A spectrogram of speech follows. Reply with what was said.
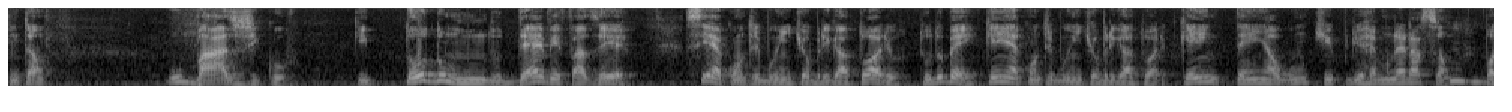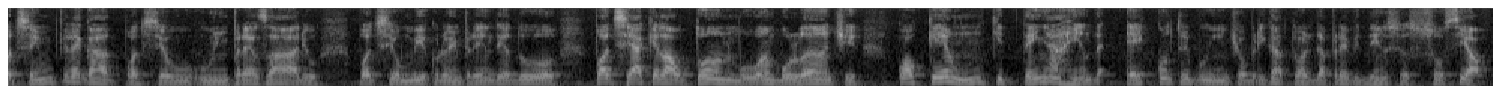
Então, o básico que todo mundo deve fazer se é contribuinte obrigatório, tudo bem. Quem é contribuinte obrigatório? Quem tem algum tipo de remuneração. Uhum. Pode ser um empregado, pode ser o, o, empresário, pode ser o microempreendedor, pode ser aquele autônomo, o ambulante. Qualquer um que tenha renda é contribuinte obrigatório da Previdência Social.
